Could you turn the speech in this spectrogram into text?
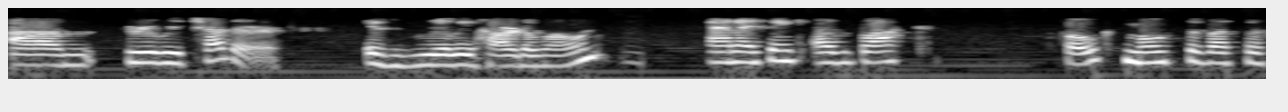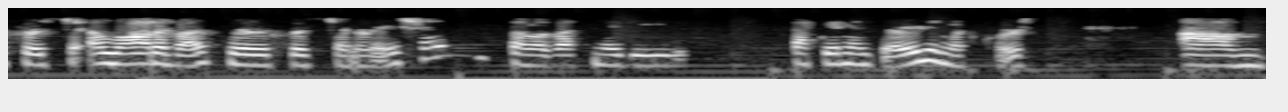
um, through each other is really hard alone. And I think as Black folks, most of us are first, a lot of us are first generation. Some of us maybe second and third, and of course, um,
